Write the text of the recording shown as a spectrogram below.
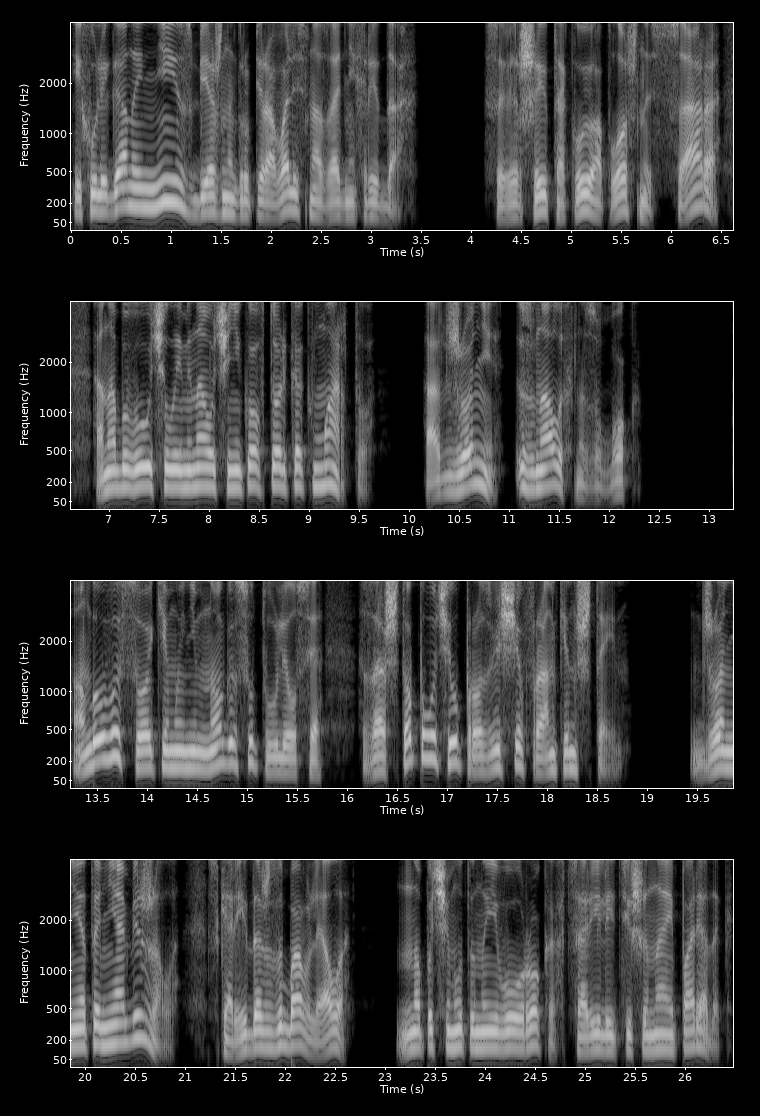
и хулиганы неизбежно группировались на задних рядах. Соверши такую оплошность Сара, она бы выучила имена учеников только к марту, а Джонни знал их на зубок. Он был высоким и немного сутулился, за что получил прозвище Франкенштейн. Джонни это не обижало, скорее даже забавляло. Но почему-то на его уроках царили тишина и порядок,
